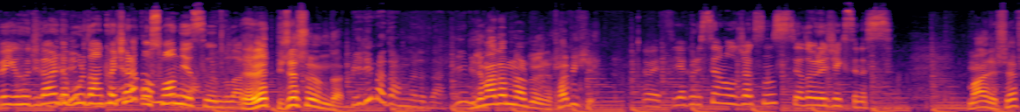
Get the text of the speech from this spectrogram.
Ve Yahudiler de Bilim- buradan bilim kaçarak Osmanlı'ya sığındılar. evet bize sığındılar. Bilim adamları da değil mi? Bilim adamları da öyle tabii ki. Evet, ya Hristiyan olacaksınız ya da öleceksiniz. Maalesef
